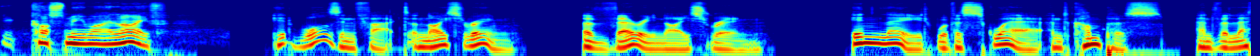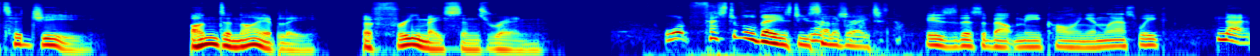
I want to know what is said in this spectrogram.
It cost me my life. It was, in fact, a nice ring. A very nice ring. Inlaid with a square and compass and the letter G. Undeniably, a Freemason's ring. What festival days do you No, celebrate? Is this about me calling in last week? No.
